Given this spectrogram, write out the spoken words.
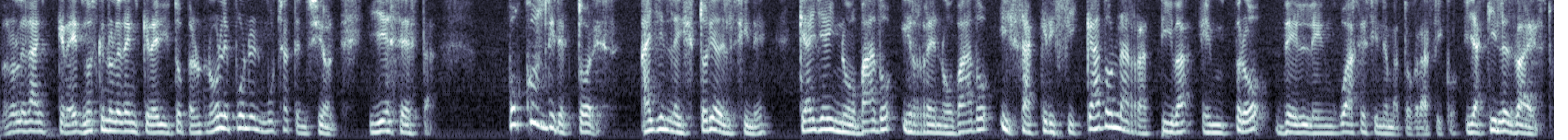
no le dan crédito, no es que no le den crédito, pero no le ponen mucha atención. Y es esta. Pocos directores hay en la historia del cine que haya innovado y renovado y sacrificado narrativa en pro del lenguaje cinematográfico. Y aquí les va esto.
